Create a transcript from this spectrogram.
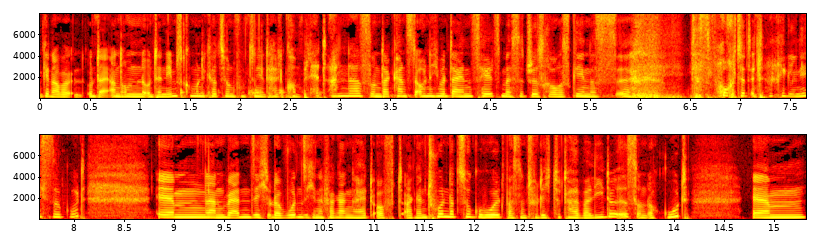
genau, aber unter anderem eine Unternehmenskommunikation funktioniert halt komplett anders und da kannst du auch nicht mit deinen Sales Messages rausgehen. Das, äh, das fruchtet in der Regel nicht so gut. Ähm, dann werden sich oder wurden sich in der Vergangenheit oft Agenturen dazu geholt, was natürlich total valide ist und auch gut. Ähm,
